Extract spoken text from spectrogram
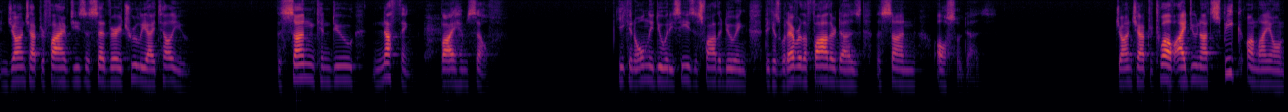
In John chapter 5, Jesus said, Very truly, I tell you, the Son can do nothing by himself. He can only do what he sees his Father doing because whatever the Father does, the Son also does. John chapter 12, I do not speak on my own,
